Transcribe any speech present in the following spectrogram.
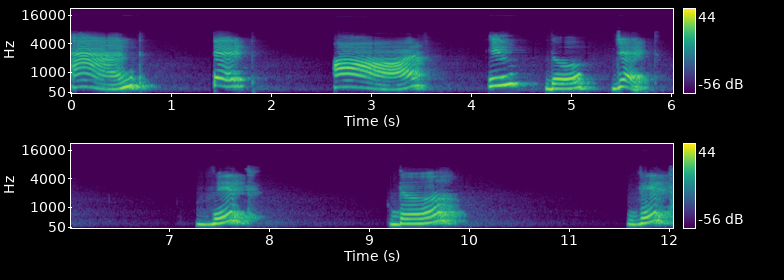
and Tet are in the jet. With the with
